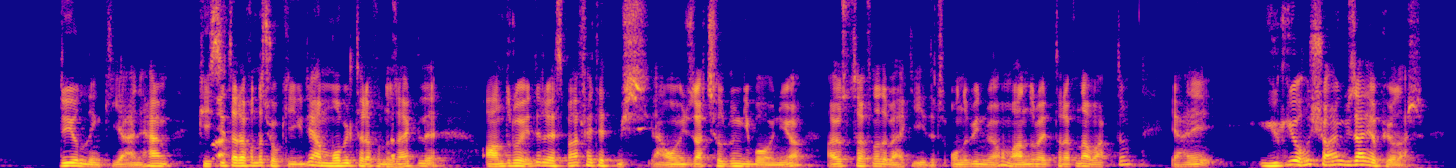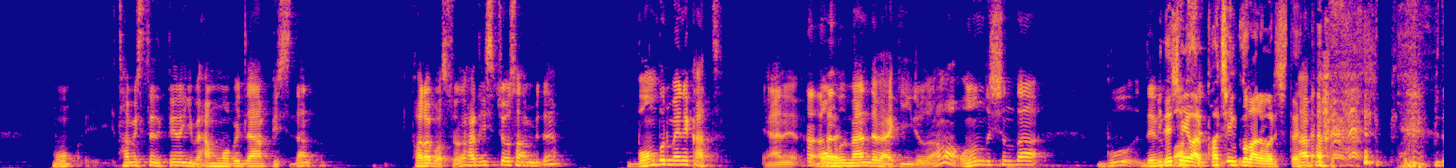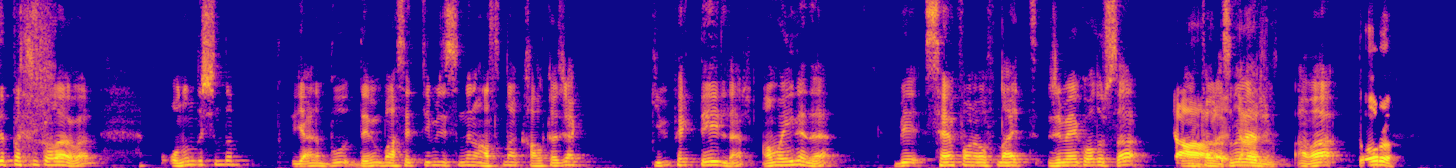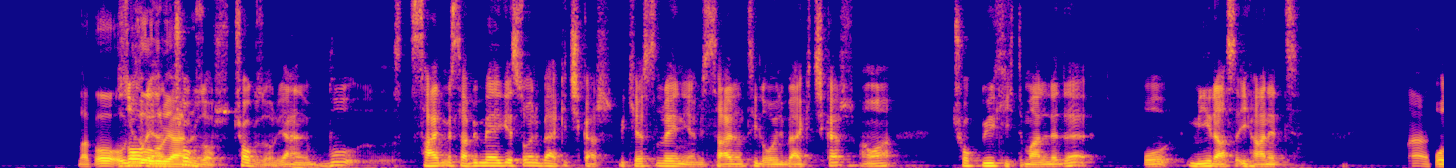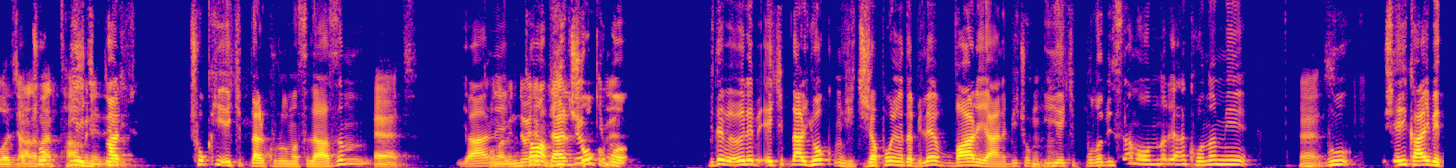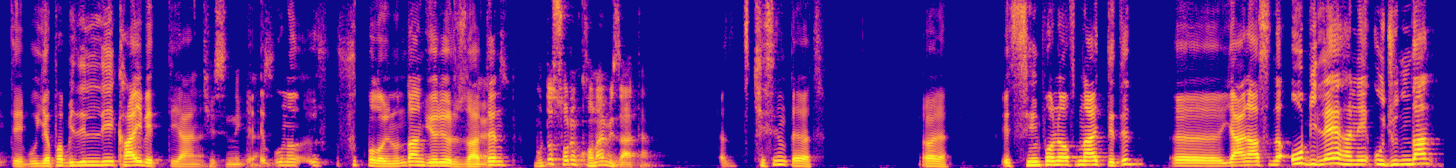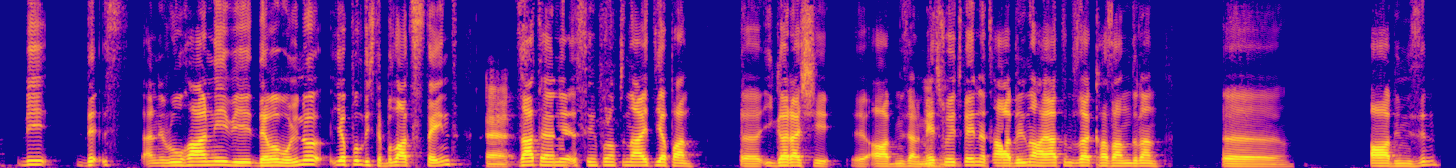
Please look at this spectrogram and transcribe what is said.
Duel Link yani hem PC tarafında çok iyi gidiyor hem mobil tarafında özellikle Android'i resmen fethetmiş. Yani oyuncular çılgın gibi oynuyor. iOS tarafında da belki iyidir. Onu bilmiyorum ama Android tarafına baktım. Yani Yu-Gi-Oh'u şu an güzel yapıyorlar. Mo- tam istedikleri gibi hem mobilde hem PC'den para basıyorlar. Hadi istiyorsan bir de Bomberman'i kat. Yani Bomberman de belki iyi gidiyorlar ama onun dışında bu demin Bir de şey var, paçinkolar var işte. Bir de paçinkolar var. Onun dışında yani bu demin bahsettiğimiz isimlerin altından kalkacak gibi pek değiller. Ama yine de bir Symphony of Night remake olursa Ya, parasını yani. veririm. Ama Doğru. Bak o, o zor güzel yani, olur yani. Çok zor. Çok zor. Yani bu Sil- mesela bir MGS oyunu belki çıkar. Bir Castlevania, bir Silent Hill oyunu belki çıkar ama çok büyük ihtimalle de o mirasa ihanet Evet. olacağını çok ben iyi tahmin ekipler- ediyorum. Çok iyi ekipler kurulması lazım. Evet. Yani de öyle tamam bir hiç yok yok mu? Bir de öyle bir ekipler yok mu hiç? Japonya'da bile var yani birçok iyi ekip bulabilsin ama onları yani Konami Evet. bu şeyi kaybetti. Bu yapabilirliği kaybetti yani. Kesinlikle. E, Bunu futbol oyunundan görüyoruz zaten. Evet. Burada sorun Konami zaten. Kesinlikle evet. Öyle. E, Symphony of Night dedin. Ee, yani aslında o bile hani ucundan bir de, hani ruhani bir devam oyunu yapıldı işte Bloodstained. Evet. Zaten hani Symphony of the Night yapan e, Igarashi e, abimiz yani. Metroidvania tabirini hayatımıza kazandıran e, abimizin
